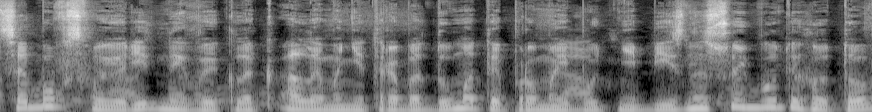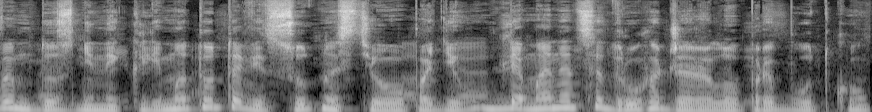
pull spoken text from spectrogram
Це був своєрідний виклик, але мені треба думати про майбутнє бізнесу і бути готовим до зміни клімату та відсутності опадів. Для мене це друге джерело прибутку.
